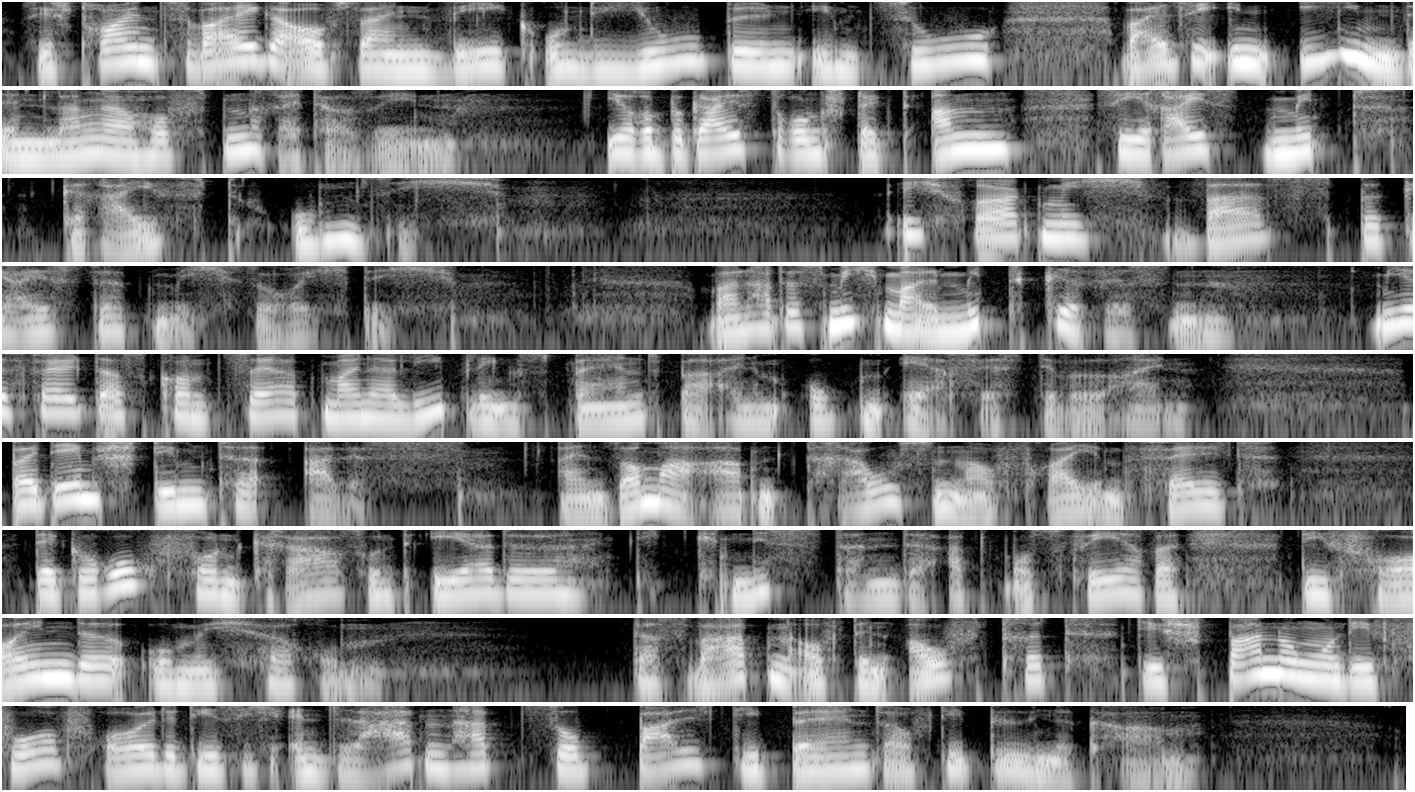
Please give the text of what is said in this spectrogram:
Sie streuen Zweige auf seinen Weg und jubeln ihm zu, weil sie in ihm den lang erhofften Retter sehen. Ihre Begeisterung steckt an, sie reißt mit, greift um sich. Ich frage mich, was begeistert mich so richtig? Wann hat es mich mal mitgerissen? Mir fällt das Konzert meiner Lieblingsband bei einem Open-Air-Festival ein. Bei dem stimmte alles. Ein Sommerabend draußen auf freiem Feld, der Geruch von Gras und Erde, die knisternde Atmosphäre, die Freunde um mich herum. Das Warten auf den Auftritt, die Spannung und die Vorfreude, die sich entladen hat, sobald die Band auf die Bühne kam.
